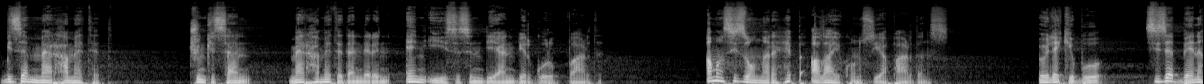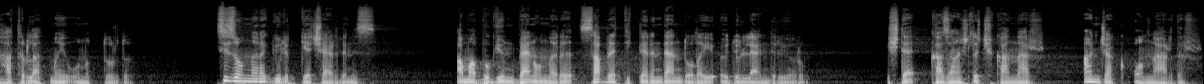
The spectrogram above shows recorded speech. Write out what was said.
bize merhamet et. Çünkü sen merhamet edenlerin en iyisisin diyen bir grup vardı. Ama siz onları hep alay konusu yapardınız. Öyle ki bu, size beni hatırlatmayı unutturdu. Siz onlara gülüp geçerdiniz. Ama bugün ben onları sabrettiklerinden dolayı ödüllendiriyorum. İşte kazançlı çıkanlar ancak onlardır.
